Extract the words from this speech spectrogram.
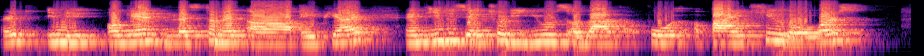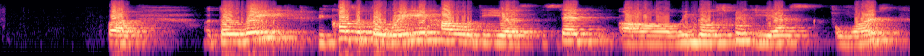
right? In the, again, legitimate uh, API, and it is actually used a lot for by keyloggers. But the way, because of the way how the uh, set uh, Windows hook EX works,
